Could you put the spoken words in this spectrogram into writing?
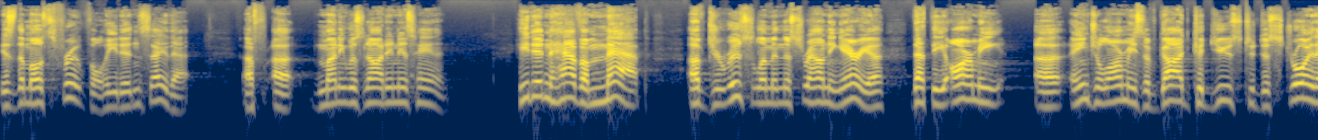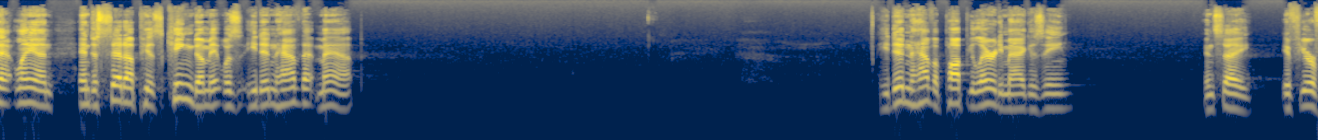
is the most fruitful. He didn't say that. Uh, uh, money was not in his hand. He didn't have a map of Jerusalem and the surrounding area that the army uh, angel armies of God could use to destroy that land and to set up his kingdom. It was he didn't have that map. He didn't have a popularity magazine and say, if you're,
